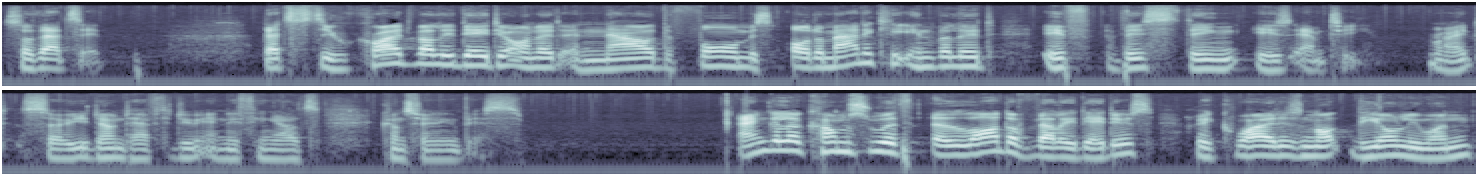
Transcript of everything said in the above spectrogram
So that's it. That's the required validator on it, and now the form is automatically invalid if this thing is empty, right? So you don't have to do anything else concerning this. Angular comes with a lot of validators. Required is not the only one.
